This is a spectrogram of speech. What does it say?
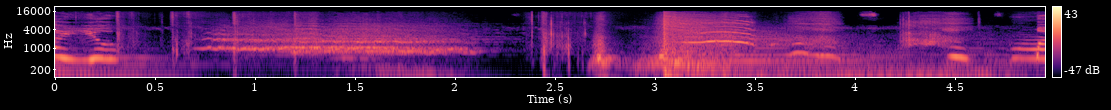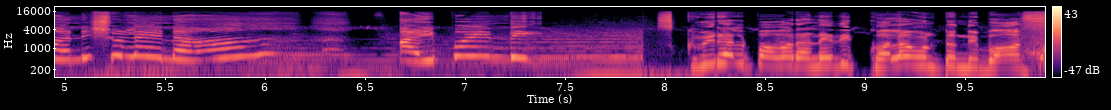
అయ్యో! మనుషులేనా? అయిపోయింది. స్క్విరల్ పవర్ అనేది కొల ఉంటుంది బాస్.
